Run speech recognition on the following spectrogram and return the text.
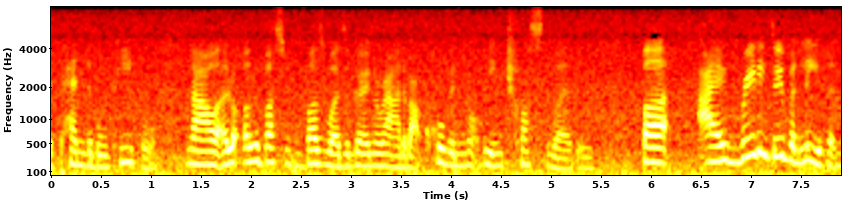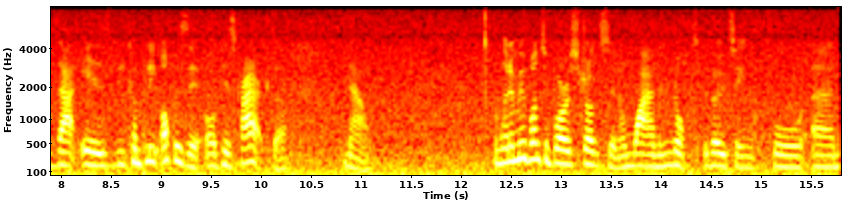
dependable people. Now, a lot of the buzz, buzzwords are going around about Corbyn not being trustworthy, but I really do believe that that is the complete opposite of his character. Now, I'm going to move on to Boris Johnson and why I'm not voting for um,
